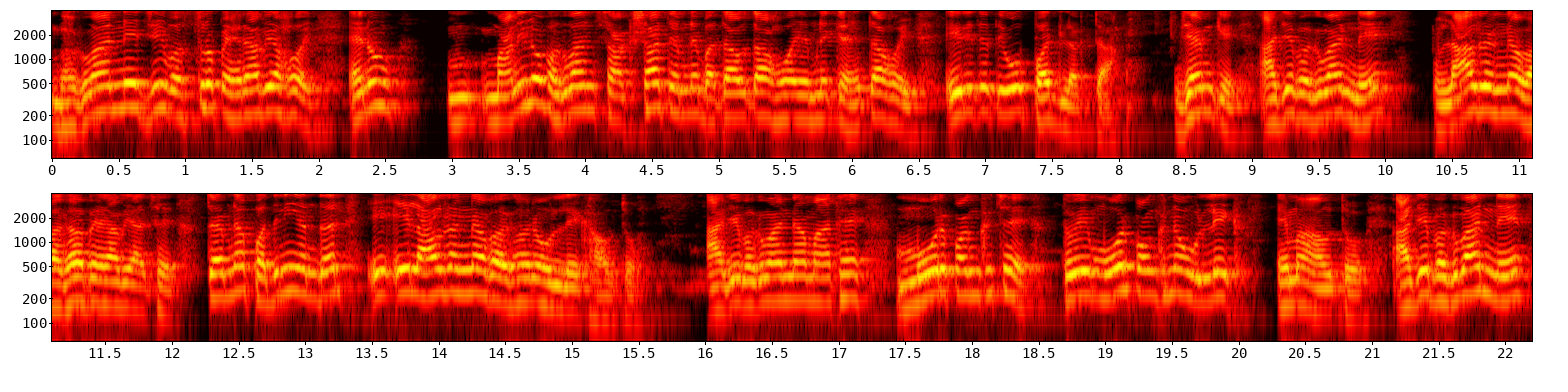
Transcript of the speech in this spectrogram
ભગવાનને જે વસ્ત્રો પહેરાવ્યા હોય, એનો માની લો ભગવાન સાક્ષાત એમને બતાવતા હોય, એમને કહેતા હોય, એ રીતે તેઓ પદ લખતા. જેમ કે, આજે ભગવાનને લાલ રંગના વાઘા પહેરાવ્યા છે, તો એમના પદની અંદર એ એ લાલ રંગના વાઘાનો ઉલ્લેખ આવતો. આજે ભગવાનના માથે મોર પંખ છે, તો એ મોર પંખનો ઉલ્લેખ એમાં આવતો. આજે ભગવાનને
